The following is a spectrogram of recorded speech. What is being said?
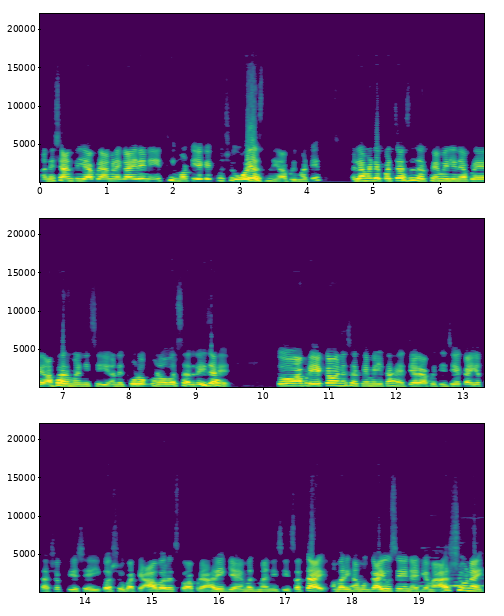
અને શાંતિથી આપણે આંગણે ગાય રહે ને એથી મોટી એક ખુશી હોય જ નહીં આપણી માટે. એટલા માટે પચાસ હજાર ફેમિલીને આપણે આભાર માની છીએ અને થોડોક ઘણો વરસાદ રહી જાય તો આપણે એકાવન હજાર ફેમિલી થાય ત્યારે આપણીથી જે કાંઈ યથાશક્તિ હશે એ કરશું. બાકી આ વર્ષ તો આપણે હારી ગયા એમ જ માની છીએ. સતાય અમારી સામે ગાયું છે ને એટલે અમે હારશું નહીં.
